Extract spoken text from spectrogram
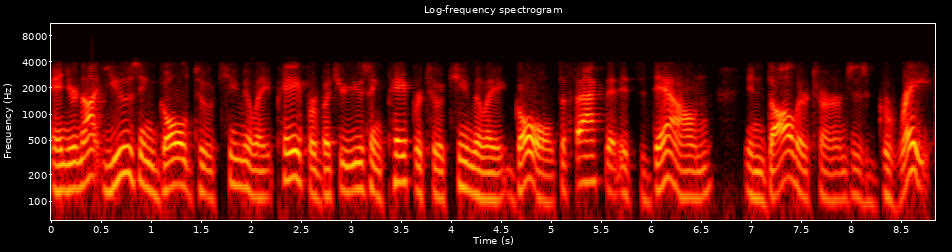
and you're not using gold to accumulate paper, but you're using paper to accumulate gold, the fact that it's down in dollar terms is great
